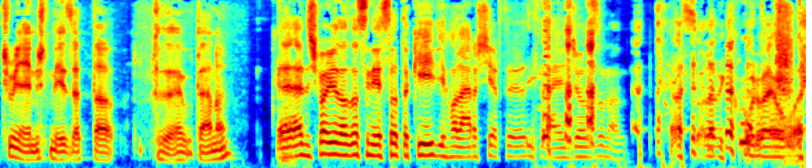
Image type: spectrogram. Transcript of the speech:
csúnyán is nézett a, utána. Ez is majd az a színész volt, aki így halára sértő Ryan Johnson-on. az valami kurva jó volt.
